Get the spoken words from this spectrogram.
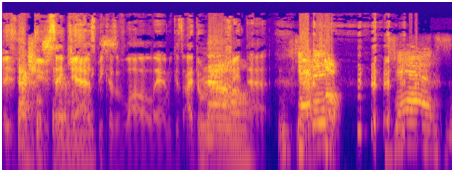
Is, The actual did you say jazz because of La La Land? Because I don't No. appreciate that. Get it? Jazz.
